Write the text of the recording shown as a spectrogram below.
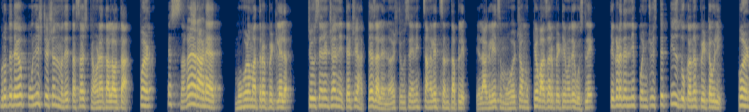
मृतदेह पोलीस स्टेशनमध्ये तसाच ठेवण्यात आला होता. पण या सगळ्या राड्यात मोहळ मात्र पेटलेलं. शिवसेनेच्या नेत्याची हत्या झाल्यानं शिवसैनिक चांगलेच संतापले. ते लागलेच मोहोळच्या मुख्य बाजारपेठेमध्ये घुसले. तिकडे त्यांनी पंचवीस ते तीस दुकानं पेटवली. पण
